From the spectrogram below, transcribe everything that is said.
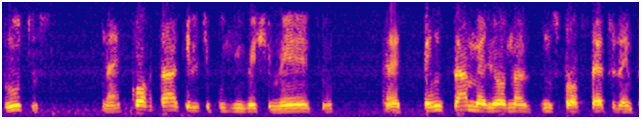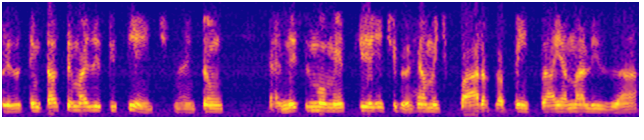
frutos, né, cortar aquele tipo de investimento, é, pensar melhor nas, nos processos da empresa, tentar ser mais eficiente. Né? Então, é nesse momento que a gente realmente para para pensar e analisar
